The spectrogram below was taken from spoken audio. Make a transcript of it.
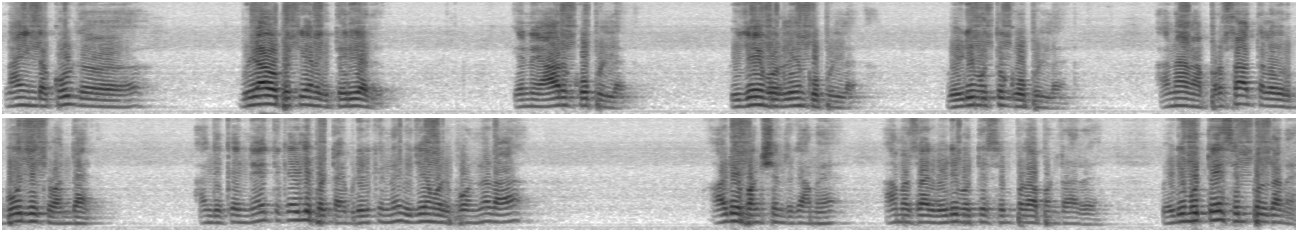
நான் இந்த கூட்ட விழாவை பற்றி எனக்கு தெரியாது. என்னை யாரும் கூப்பிடல. விஜய் முரளியும் கூப்பிடல. வெடிமுத்தும் கூப்பிடல. ஆனால் நான் பிரசாத்தில் ஒரு பூஜைக்கு வந்தேன். அங்கே கே நேற்று கேள்விப்பட்டேன் இப்படி இருக்குன்னு. விஜயமொழி போனடா ஆடியோ ஃபங்க்ஷன் இருக்காம ஆமாம் சார் வெடிமுத்து சிம்பிளாக பண்ணுறாரு வெடிமுத்தே சிம்பிள் தானே.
